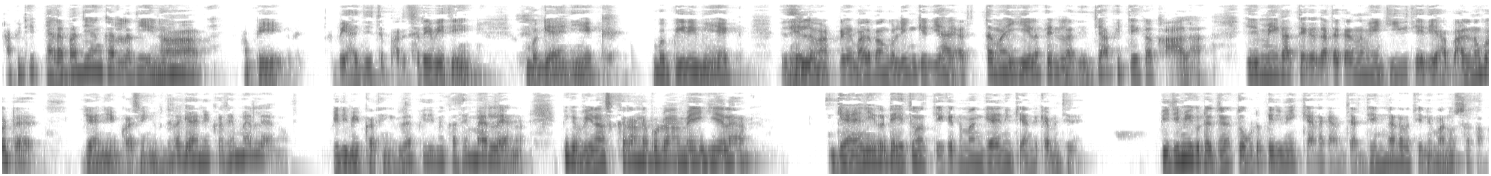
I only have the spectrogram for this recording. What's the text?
අපිට පළපදියම් කරලා තියෙනවා අපේ අපි හැදිච්ච පරිසරෙ විසින් ඔබ ගෑණියෙක් ඔබ පිරිමියෙක් දෙල්ලමක් නේ බලපංගු ලින්කේ දිහා ඇත්තමයි කියලා පෙන්ලා දෙන්නේ. අපිත් ඒක කාලා. ඉතින් මේකත් එක්ක ගත කරන මේ ජීවිතය දිහා බලනකොට ගෑණියෙක් වශයෙන් ඉපදලා ගෑණියෙක් වශයෙන් මැරලා යනවා. පිරිමියෙක් වශයෙන් ඉපදලා පිරිමියෙක් වශයෙන් මැරලා යනවා. මේක වෙනස් කරන්න පුළුවන් වෙයි කියලා ගෑණියෙකුට හිතනොත් ඒකට මම ගෑණි කියන්න කැමති නැහැ. පිරිමියෙකුට දෙනත් උකට පිරිමියෙක් කියන්න කැමති නැහැ. දෙන්නටම තියෙන මනුස්සකම.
